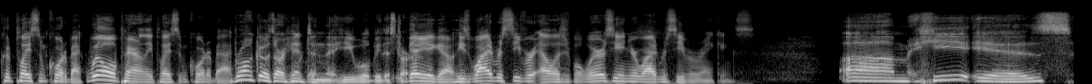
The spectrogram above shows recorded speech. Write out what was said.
could play some quarterback. Will apparently play some quarterback. Broncos are hinting that he will be the starter. There you go. He's wide receiver eligible. Where is he in your wide receiver rankings? Um, he is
